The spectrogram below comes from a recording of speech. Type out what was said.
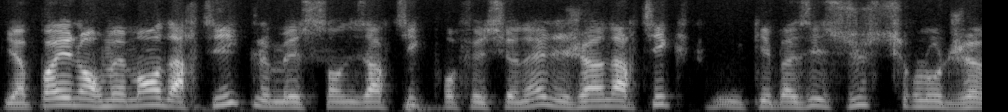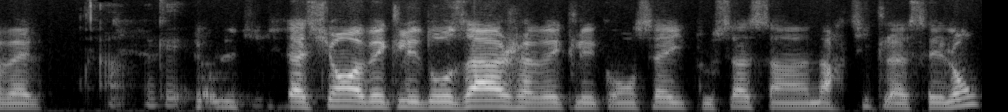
Il n'y a pas énormément d'articles, mais ce sont des articles professionnels. Et j'ai un article qui est basé juste sur l'eau de Javel. Ah, l'utilisation avec les dosages, avec les conseils, tout ça, c'est un article assez long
